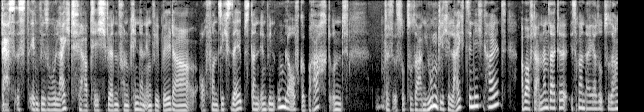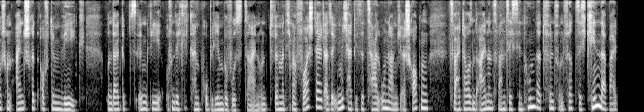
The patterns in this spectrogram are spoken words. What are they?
das ist irgendwie so leichtfertig, werden von Kindern irgendwie Bilder auch von sich selbst dann irgendwie in Umlauf gebracht und das ist sozusagen jugendliche Leichtsinnigkeit, aber auf der anderen Seite ist man da ja sozusagen schon einen Schritt auf dem Weg. Und da gibt es irgendwie offensichtlich kein Problembewusstsein. Und wenn man sich mal vorstellt, also mich hat diese Zahl unheimlich erschrocken. 2021 sind 145 Kinder bei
